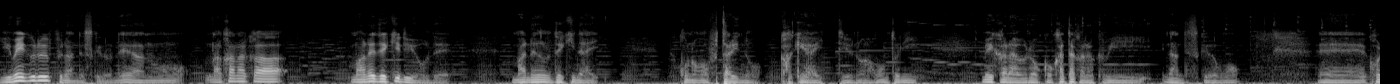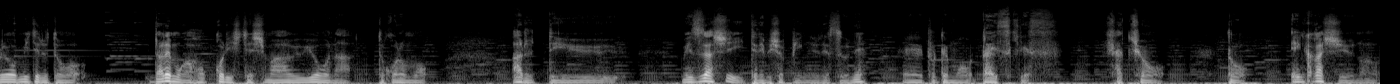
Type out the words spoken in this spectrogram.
夢グループなんですけどね、あのなかなか真似できるようで、真似のできない、この2人の掛け合いっていうのは本当に目から鱗、肩から首なんですけども、えーこれを見てると、誰もがほっこりしてしまうようなところもあるっていう珍しいテレビショッピングですよね。えーとても大好きです。社長と演歌歌手の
